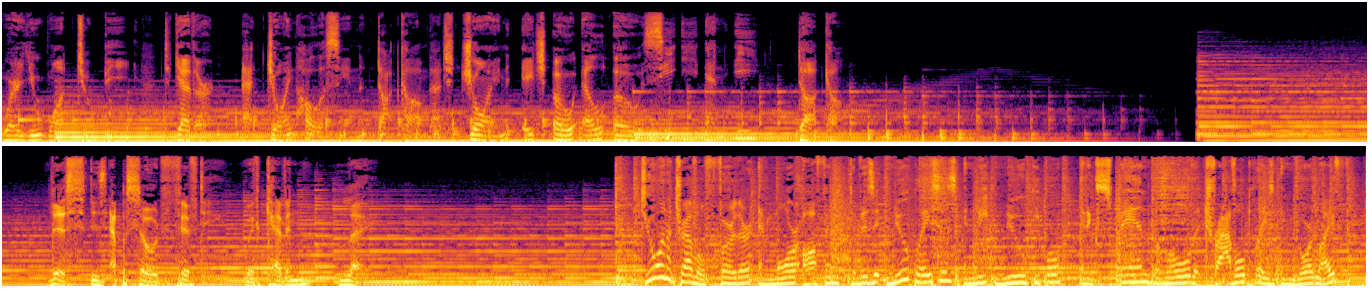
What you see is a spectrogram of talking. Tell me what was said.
and where you want to be together at joinholocene.com. That's join, H O L O C E N E.com. This is episode 50 with Kevin Lay. Do you want to travel further and more often to visit new places and meet new people and expand the role that travel plays in your life?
